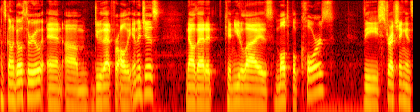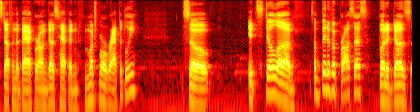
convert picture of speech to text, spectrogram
it's going to go through and um, do that for all the images. Now that it can utilize multiple cores, the stretching and stuff in the background does happen much more rapidly. So it's still a, a bit of a process, but it does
